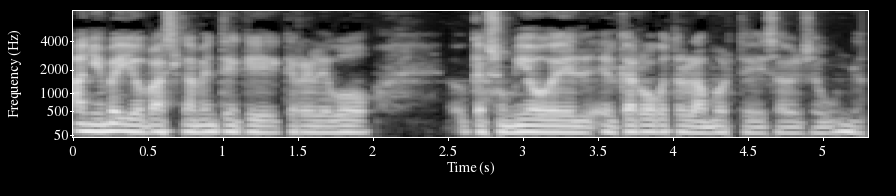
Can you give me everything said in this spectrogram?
año y medio básicamente que, que relevó, que asumió el, el cargo contra la muerte de Isabel II.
